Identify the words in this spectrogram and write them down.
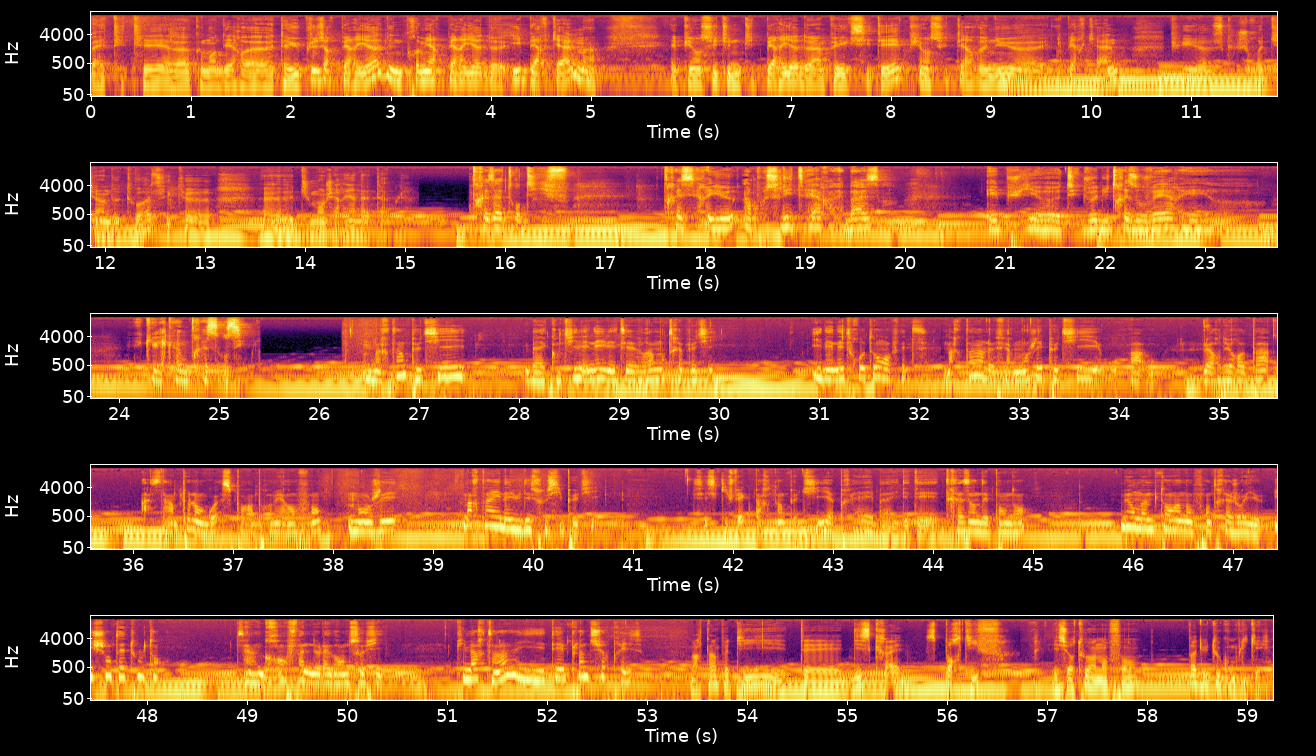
bah, t'étais, euh, comment dire, euh, t'as eu plusieurs périodes. Une première période hyper calme, et puis ensuite une petite période un peu excitée, puis ensuite t'es revenu euh, hyper calme. Puis ce que je retiens de toi, c'est que tu mangeais rien à table. Très attentif, très sérieux, un peu solitaire à la base. Et puis tu es devenu très ouvert et, et quelqu'un de très sensible. Martin Petit, bah, quand il est né, il était vraiment très petit. Il est né trop tôt en fait. Martin, le faire manger petit à l'heure du repas, ah, c'est un peu l'angoisse pour un premier enfant. Manger. Martin, il a eu des soucis petits. C'est ce qui fait que Martin petit, après, bah, il était très indépendant, mais en même temps un enfant très joyeux. Il chantait tout le temps. C'est un grand fan de la grande Sophie. Puis Martin, il était plein de surprises. Martin Petit était discret, sportif, et surtout un enfant pas du tout compliqué.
